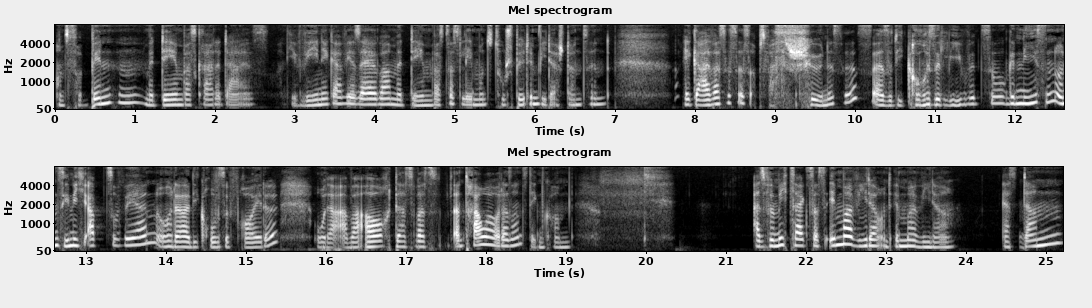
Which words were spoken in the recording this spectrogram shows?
uns verbinden mit dem, was gerade da ist, und je weniger wir selber mit dem, was das Leben uns zuspielt, im Widerstand sind, egal was es ist, ob es was Schönes ist, also die große Liebe zu genießen und sie nicht abzuwehren oder die große Freude oder aber auch das, was an Trauer oder sonstigem kommt. Also für mich zeigt es das immer wieder und immer wieder. Erst dann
